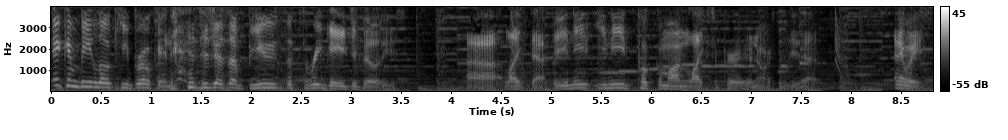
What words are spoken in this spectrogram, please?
It can be low-key broken to just abuse the three gauge abilities uh, like that. But you need you need Pokemon like Serperior in order to do that. Anyways,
